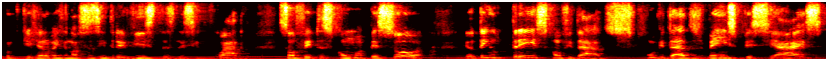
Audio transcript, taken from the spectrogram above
porque geralmente nossas entrevistas nesse quadro são feitas com uma pessoa, eu tenho três convidados, convidados bem especiais,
